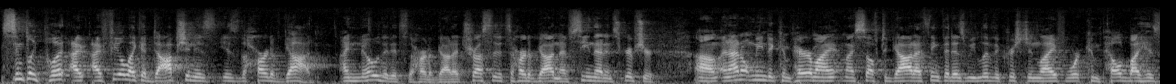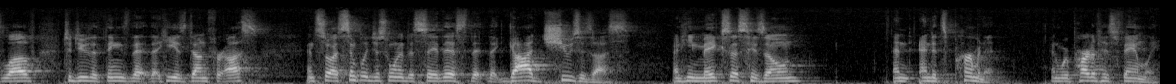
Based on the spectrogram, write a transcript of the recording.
simply put, I, I feel like adoption is, is the heart of God. I know that it's the heart of God. I trust that it's the heart of God, and I've seen that in Scripture. Um, and I don't mean to compare my, myself to God. I think that as we live the Christian life, we're compelled by His love to do the things that, that He has done for us. And so I simply just wanted to say this that, that God chooses us and He makes us His own, and, and it's permanent, and we're part of His family.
